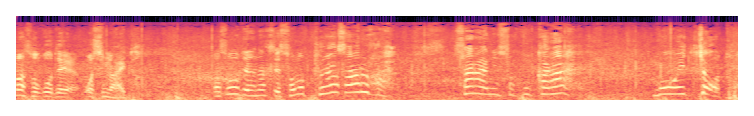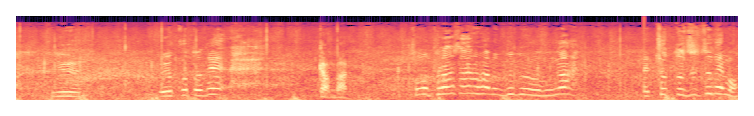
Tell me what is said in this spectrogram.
まあ、そこでおしまいと、まあ、そうではなくてそのプラスアルファさらにそこからもう一丁ということで頑張る。そのプラスアルファの部分がちょっとずつでも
